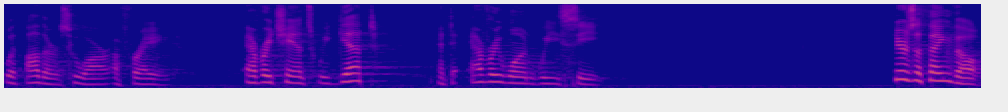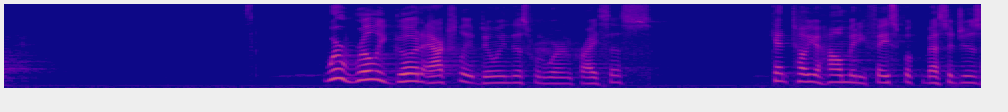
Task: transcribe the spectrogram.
with others who are afraid. Every chance we get and to everyone we see. Here's the thing, though. We're really good actually at doing this when we're in crisis. I can't tell you how many Facebook messages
